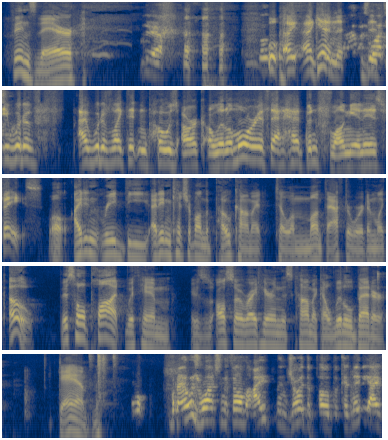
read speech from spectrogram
Finn's there. yeah. Well, I, again, was that it would have. I would have liked it in Poe's arc a little more if that had been flung in his face. Well, I didn't read the I didn't catch up on the Poe comic till a month afterward and I'm like, "Oh, this whole plot with him is also right here in this comic a little better." Damn. when I was watching the film, I enjoyed the Poe because maybe I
